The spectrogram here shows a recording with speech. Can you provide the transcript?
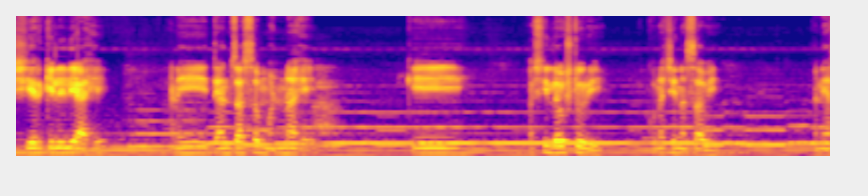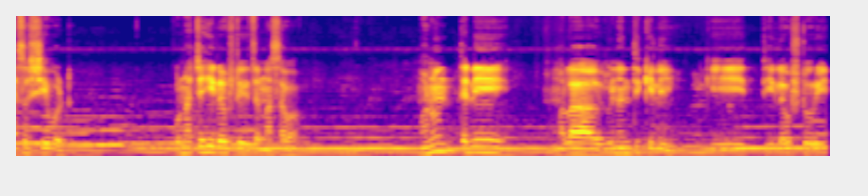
शेअर केलेली आहे. आणि त्यांचं असं म्हणणं आहे की अशी लव स्टोरी कुणाची नसावी आणि असा शेवट कुणाच्याही लव्ह स्टोरीचा नसावा. म्हणून त्यांनी मला विनंती केली की ती लव्ह स्टोरी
